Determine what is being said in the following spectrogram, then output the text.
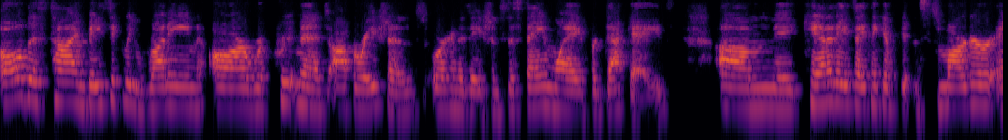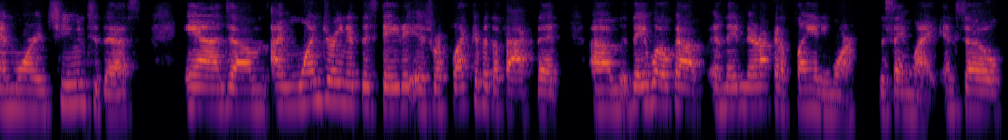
all this time basically running our recruitment operations organizations the same way for decades. Um, the candidates, I think, have gotten smarter and more in tune to this. And um, I'm wondering if this data is reflective of the fact that um, they woke up and they, they're not going to play anymore the same way. And so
